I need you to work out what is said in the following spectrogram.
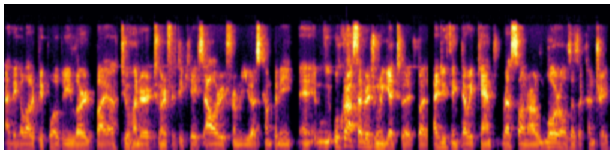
I think a lot of people will be lured by a 200, 250K salary from a US company. And we'll cross that bridge when we get to it. But I do think that we can't rest on our laurels as a country.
